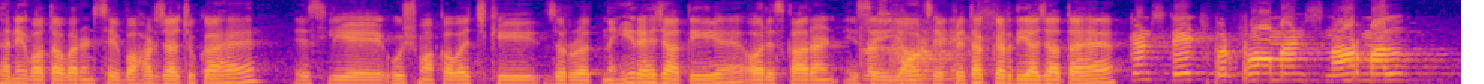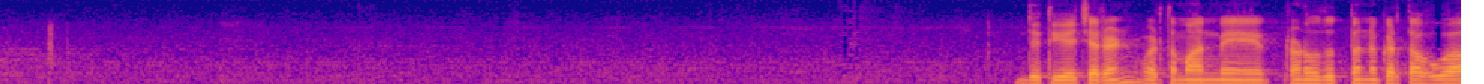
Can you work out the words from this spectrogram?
घने वातावरण से बाहर जा चुका है इसलिए ऊष्मा कवच की ज़रूरत नहीं रह जाती है और इस कारण इसे यान से पृथक कर दिया जाता है performance normal. द्वितीय चरण वर्तमान में प्रणोद उत्पन्न करता हुआ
